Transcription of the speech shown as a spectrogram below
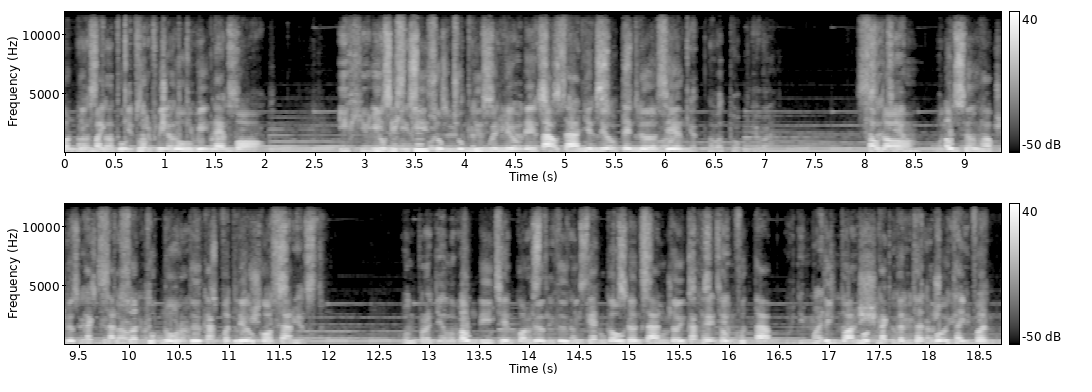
còn những mảnh vụn thuốc bị nổ bị ném bỏ. Yuniski dùng chúng như nguyên liệu để tạo ra nhiên liệu tên lửa riêng. Sau đó, ông tự học được cách sản xuất thuốc nổ từ các vật liệu có sẵn. Ông đi trên con đường từ những kết cấu đơn giản tới các hệ thống phức tạp, tính toán một cách cẩn thận mỗi thành phần.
